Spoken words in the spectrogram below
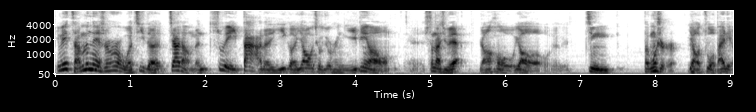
因为咱们那时候，我记得家长们最大的一个要求就是你一定要上大学，然后要进办公室，要做白领，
